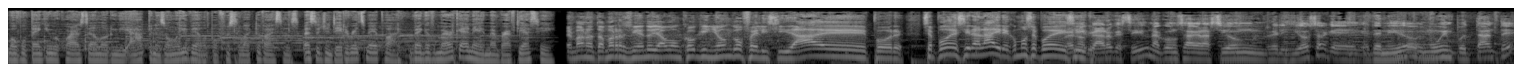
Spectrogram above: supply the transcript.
Mobile banking requires downloading the app and is only available for select devices. Message and data rates may apply. Bank of America and a member FDIC. Hermano, estamos recibiendo ya Bonco Quiñongo. Felicidades por. ¿Se puede decir al aire? ¿Cómo se puede decir? Bueno, claro que sí, una consagración religiosa que, que he tenido muy importante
